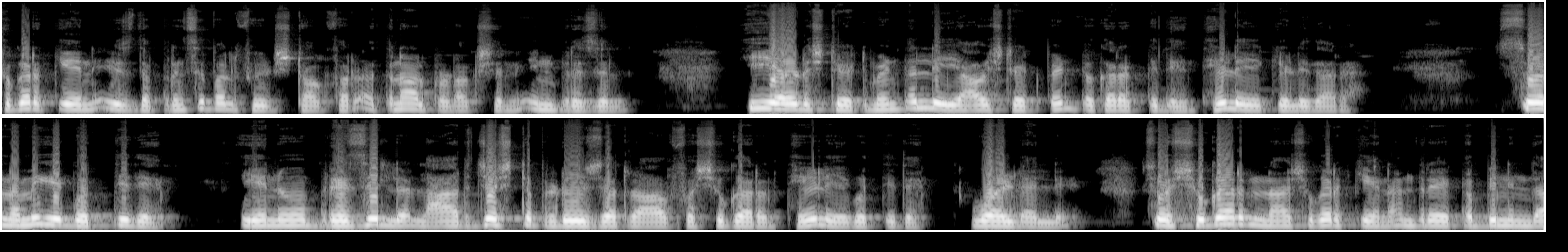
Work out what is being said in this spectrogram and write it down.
sugarcane is the principal feedstock for ethanol production in Brazil ಈ ಎರಡು ಸ್ಟೇಟ್ಮೆಂಟಲ್ಲಿ ಯಾವ ಸ್ಟೇಟ್ಮೆಂಟ್ ಕರೆಕ್ಟ್ ಇದೆ ಅಂತ ಹೇಳಿ ಕೇಳಿದ್ದಾರೆ. ಸೊ ನಮಗೆ ಗೊತ್ತಿದೆ. ಏನು Brazil largest producer of sugar ಅಂತ ಹೇಳಿ ಗೊತ್ತಿದೆ ವರ್ಲ್ಡ್ ಅಲ್ಲಿ. ಸೊ ಶುಗರ್ನ ಶುಗರ್ ಕೇನ್ ಅಂದ್ರೆ ಕಬ್ಬಿನಿಂದ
